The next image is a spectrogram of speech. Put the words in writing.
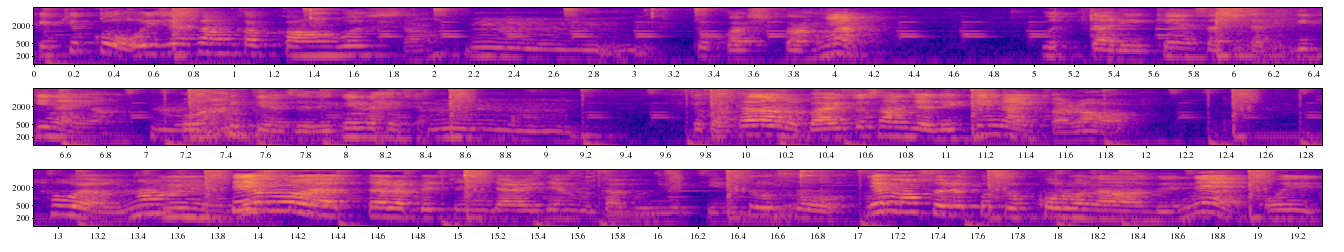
結局お医者さんか看護師さんうん。とかしかね打ったり検査したりできないやん、うん。ボランティアじゃできないじゃん。うん。とかただのバイトさんじゃできないから。そうやんな、うん。テストやったら別に誰でも多分できるそうそう。でもそれこそコロナでねおい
